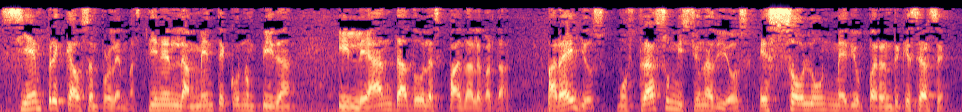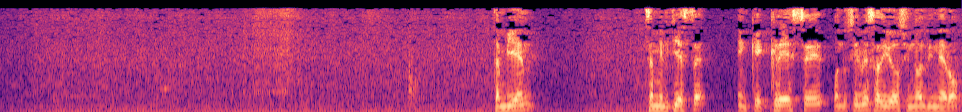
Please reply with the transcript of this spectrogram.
siempre causan problemas, tienen la mente corrompida y le han dado la espalda a la verdad. Para ellos, mostrar su misión a Dios es solo un medio para enriquecerse. También se manifiesta en que crece, cuando sirves a Dios y no al dinero,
